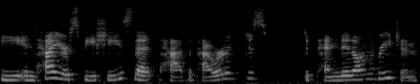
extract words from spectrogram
the entire species that had the power. It just depended on the region.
